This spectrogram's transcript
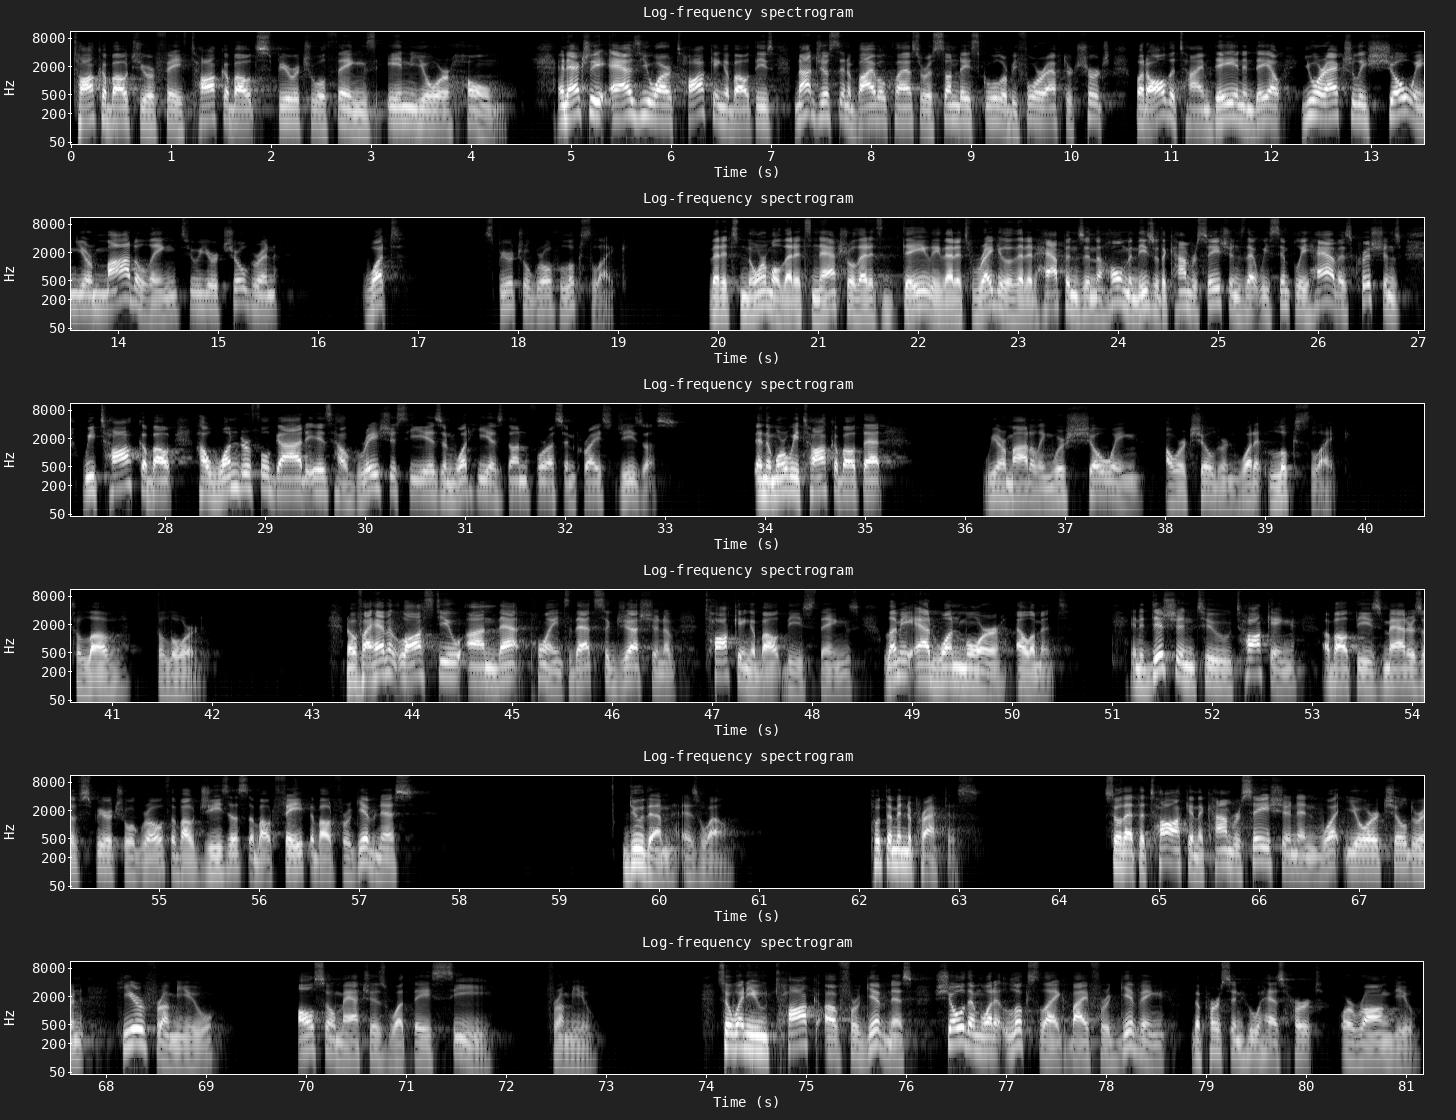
Talk about your faith. Talk about spiritual things in your home. And actually, as you are talking about these, not just in a Bible class or a Sunday school or before or after church, but all the time, day in and day out, you are actually showing, you're modeling to your children what spiritual growth looks like that it's normal, that it's natural, that it's daily, that it's regular, that it happens in the home. And these are the conversations that we simply have as Christians. We talk about how wonderful God is, how gracious He is, and what He has done for us in Christ Jesus. And the more we talk about that, we are modeling, we're showing our children what it looks like to love the Lord. Now, if I haven't lost you on that point, that suggestion of talking about these things, let me add one more element. In addition to talking about these matters of spiritual growth, about Jesus, about faith, about forgiveness, do them as well. Put them into practice so that the talk and the conversation and what your children hear from you also matches what they see from you. So when you talk of forgiveness, show them what it looks like by forgiving the person who has hurt or wronged you.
